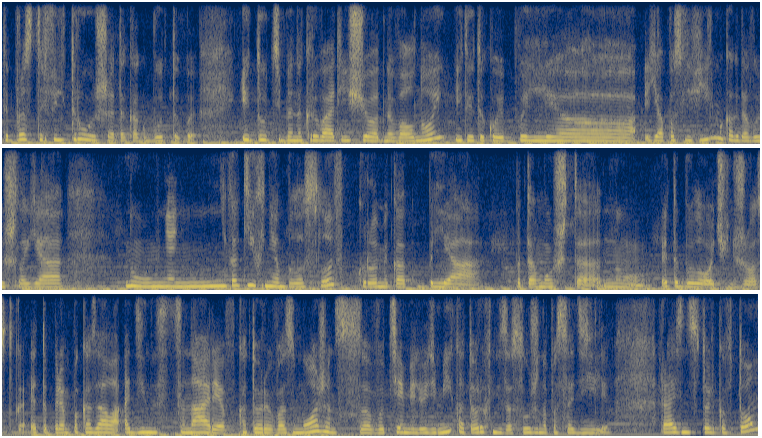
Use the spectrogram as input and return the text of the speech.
Ты просто фильтруешь это как будто бы. И тут тебя накрывает еще одной волной, и ты такой, бля... Я после фильма, когда вышла, я... Ну, у меня никаких не было слов, кроме как «бля» потому что, ну, это было очень жестко. Это прям показало один из сценариев, который возможен с вот теми людьми, которых незаслуженно посадили. Разница только в том,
